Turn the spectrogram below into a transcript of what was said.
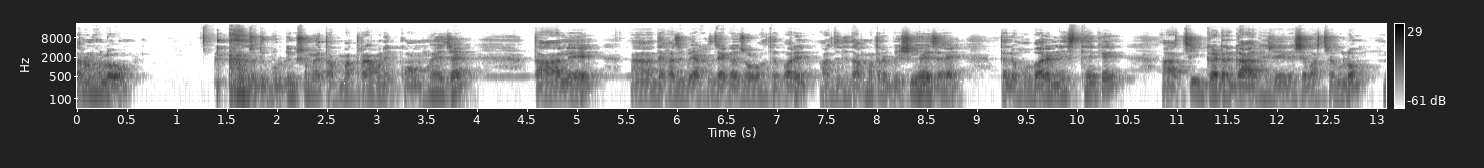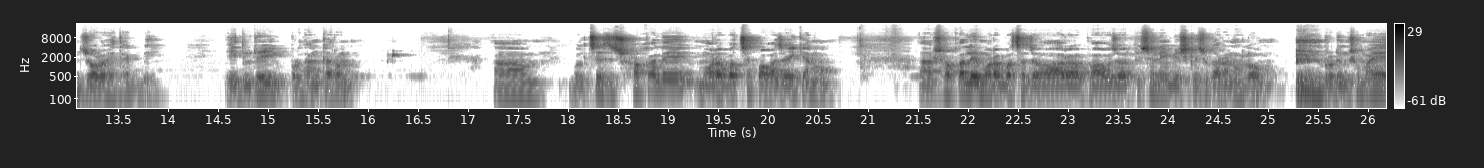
কারণ হলো, যদি ব্রুডিং সময় তাপমাত্রা অনেক কম হয়ে যায়, তাহলে দেখা যাবে এক জায়গায় জড়ো হতে পারে। আর যদি তাপমাত্রা বেশি হয়ে যায়, তাহলে হোবারের নিচ থেকে চিক গার্ডের গা ঘেসে ঘেসে বাচ্চাগুলো জড়ো হয়ে থাকবে। এই দুটোই প্রধান কারণ। বলছে যে সকালে মরা বাচ্চা পাওয়া যায় কেন? সকালে মরা বাচ্চা যাওয়ার, পাওয়া যাওয়ার পিছনে বেশ কিছু কারণ হলো। ব্রুডিং সময়ে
